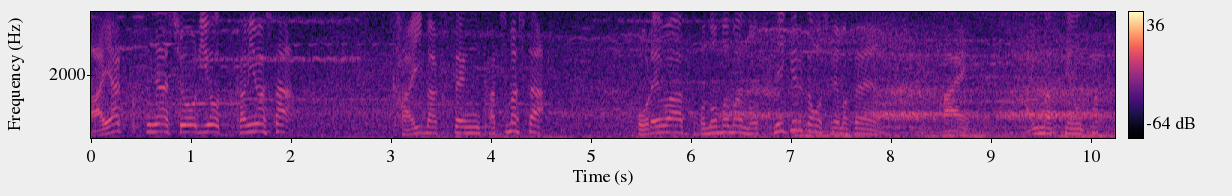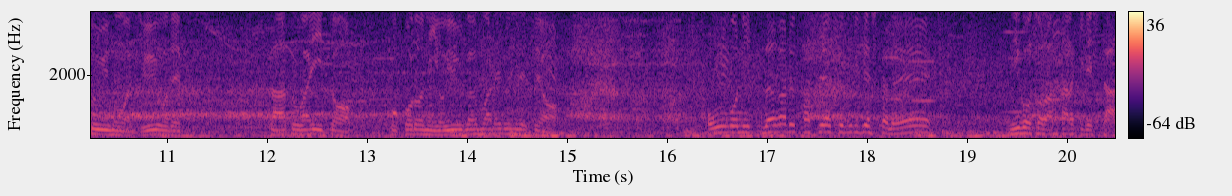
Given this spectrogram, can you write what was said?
アヤックスが勝利をつかみました。開幕戦勝ちました。これはこのまま乗っていけるかもしれません。はい。開幕戦を勝つというのは重要です。スタートがいいと心に余裕が生まれるんですよ。今後につながる活躍ぶりでしたね。見事な働きでした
